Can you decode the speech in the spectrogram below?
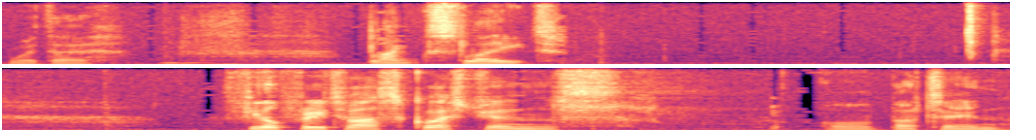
with a blank slate. Feel free to ask questions or butt in.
